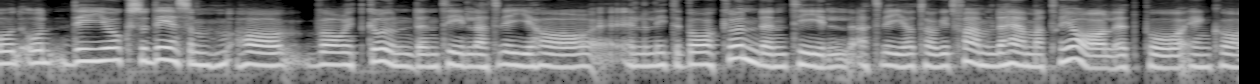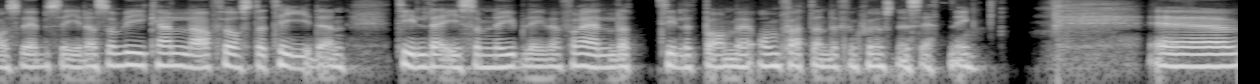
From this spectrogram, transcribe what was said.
Och, och, det är ju också det som har varit grunden till att vi har, eller lite bakgrunden till att vi har tagit fram det här materialet på NKAs webbsida som vi kallar första tiden till dig som nybliven förälder till ett barn med omfattande funktionsnedsättning. Eh,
